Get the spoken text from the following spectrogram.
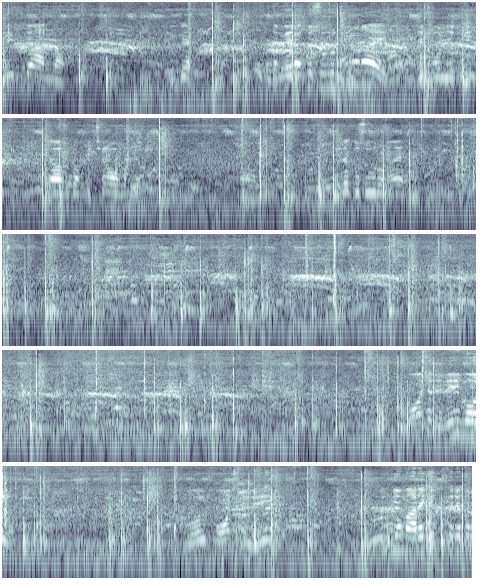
ठीक है आना तो मेरा कसूर नहीं होना है बोल पीछे हो। रही बोल। बोल पहुँच नहीं रही। दूर के मारे कि तेरे पर।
